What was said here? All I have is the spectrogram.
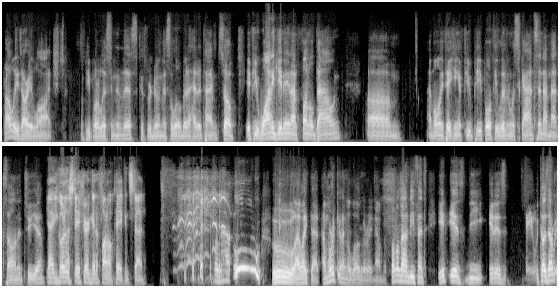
Probably it's already launched when people are listening to this because we're doing this a little bit ahead of time. So if you want to get in on Funnel Down, um, I'm only taking a few people. If you live in Wisconsin, I'm not selling it to you. Yeah, you go to the state fair and get a funnel cake instead. ooh, ooh, I like that. I'm working on the logo right now. But Funnel Down Defense, it is the it is it does every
